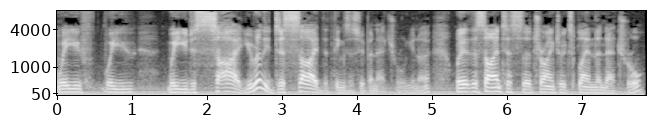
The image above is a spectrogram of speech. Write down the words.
where you where you where you decide, you really decide that things are supernatural, you know, where the scientists are trying to explain the natural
